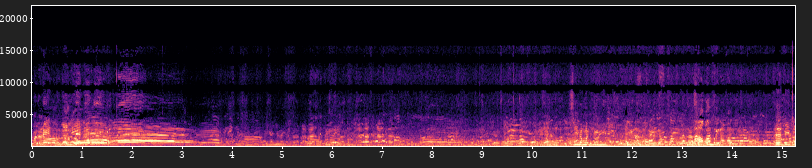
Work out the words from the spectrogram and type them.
kamlib. Sino maglilip? Ayun, ayun. Nasa ako mo yung akal. Ayun, dito.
